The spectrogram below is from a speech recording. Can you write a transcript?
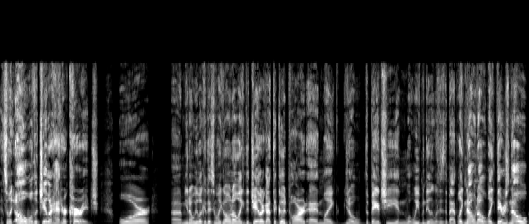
and so like oh well the jailer had her courage or um, you know, we look at this and we're like, oh no, like the jailer got the good part, and like you know, the banshee and what we've been dealing with is the bad. Like, no, no, like there's no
